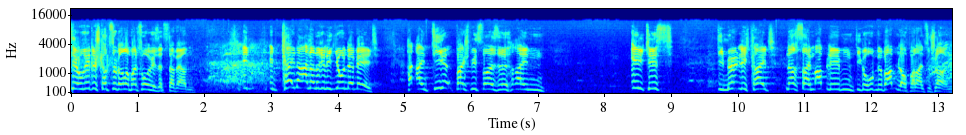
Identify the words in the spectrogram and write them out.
Theoretisch kannst du sogar noch mein Vorgesetzter werden. In, in keiner anderen Religion der Welt hat ein Tier, beispielsweise ein Iltis, die Möglichkeit, nach seinem Ableben die gehobene Beamtenlaufbahn einzuschlagen.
